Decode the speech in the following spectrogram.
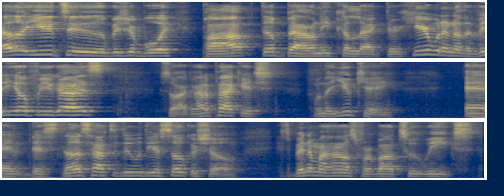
Hello YouTube, it's your boy Pop the Bounty Collector here with another video for you guys. So I got a package from the UK and this does have to do with the Ahsoka show. It's been in my house for about two weeks.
